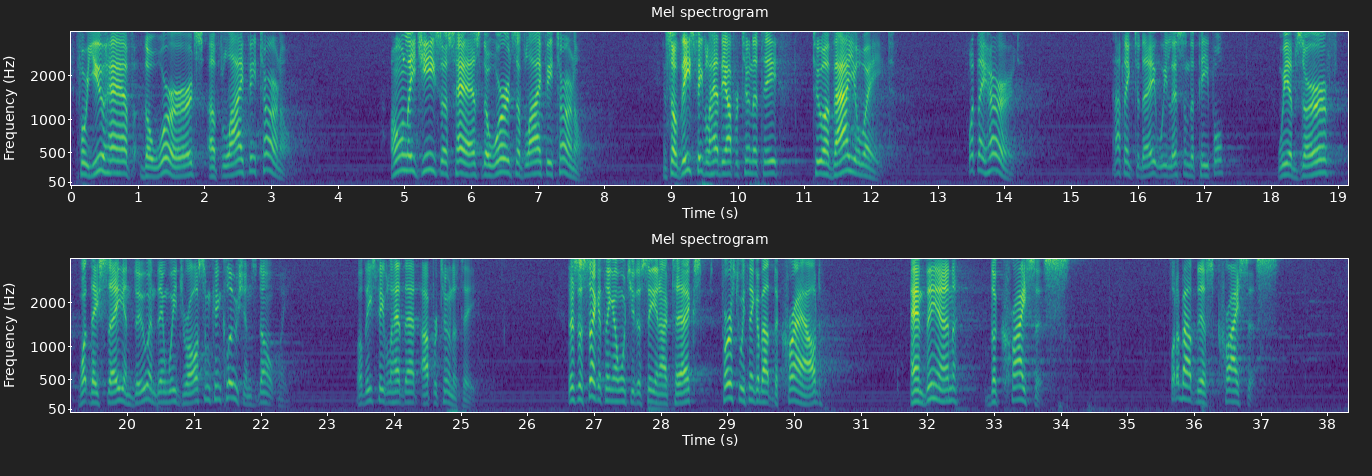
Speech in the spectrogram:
For you have the words of life eternal. Only Jesus has the words of life eternal. And so these people had the opportunity to evaluate what they heard. And I think today we listen to people, we observe what they say and do, and then we draw some conclusions, don't we? Well, these people had that opportunity. There's a second thing I want you to see in our text. First, we think about the crowd, and then the crisis. What about this crisis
